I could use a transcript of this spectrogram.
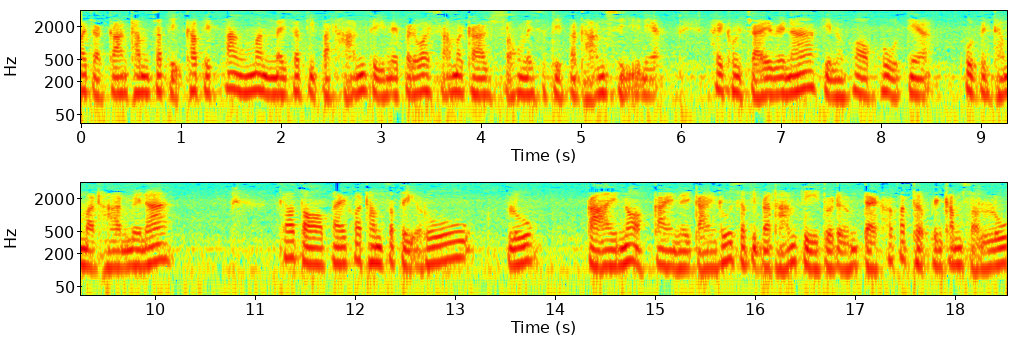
มาจากการทำสติเข้าไปตั้งมั่นในสติปัฏฐานสี่ในปริวัติสามการสองในสติปัฏฐานสี่เนี่ย ให้เข้าใจไว้นะที่หลวงพ่อพูดเนี่ย พูดเป็นธรรมทานไว้นะถ้าต่อไปก็ทำสติรู้รู้กายนอกกายในกายรู้สติปัฏฐานสี่ตัวเดิม แต่เขาก็เถิดเป็นคำสอนรู้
